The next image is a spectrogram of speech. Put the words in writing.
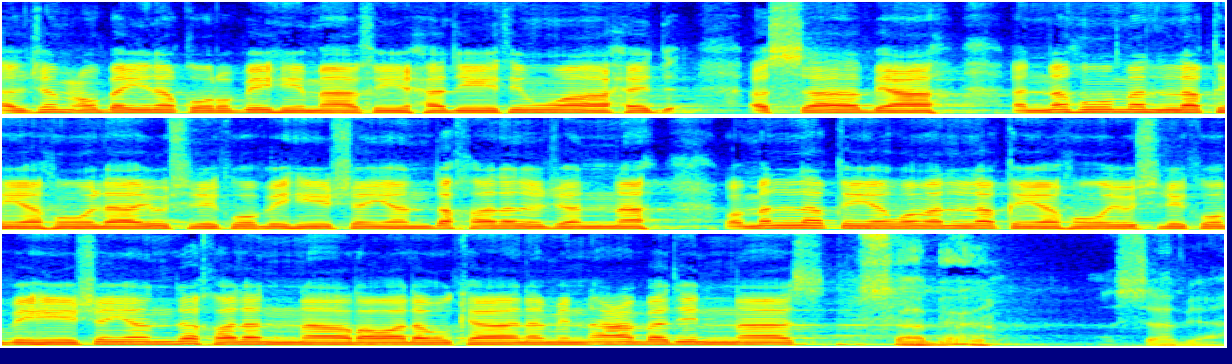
الجمع بين قربهما في حديث واحد. السابعة أنه من لقيه لا يشرك به شيئا دخل الجنة ومن لقي ومن لقيه يشرك به شيئا دخل النار ولو كان من أعبد الناس. السابعة. السابعة.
